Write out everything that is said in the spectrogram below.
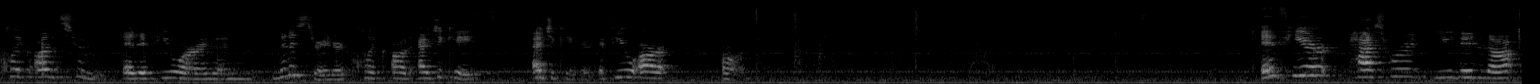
click on student. And if you are an administrator, click on educate educator. If you are on. If your password you did not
